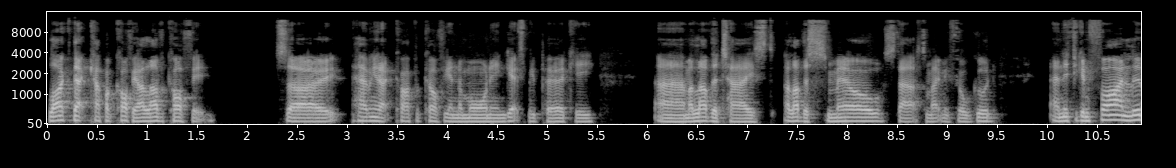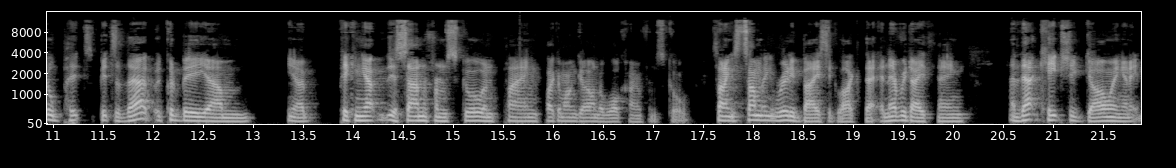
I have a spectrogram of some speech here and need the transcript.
like that cup of coffee. I love coffee. So having that cup of coffee in the morning gets me perky. Um, I love the taste. I love the smell. Starts to make me feel good. And if you can find little bits, bits of that, it could be, um, you know, picking up your son from school and playing Pokemon Go on the walk home from school. Something something really basic like that, an everyday thing, and that keeps you going. And it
